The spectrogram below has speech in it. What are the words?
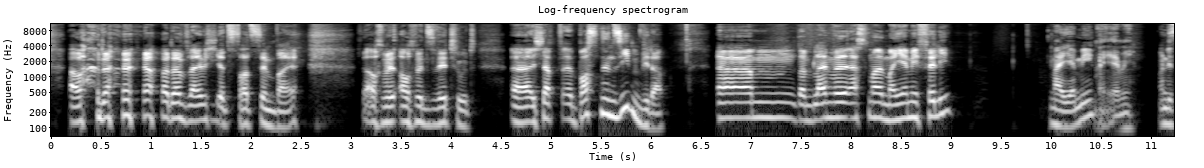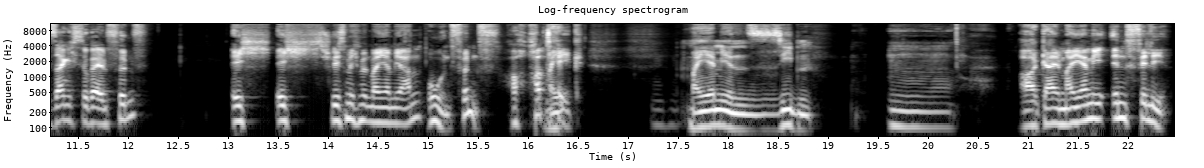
aber da, aber da bleibe ich jetzt trotzdem bei, auch, wenn- auch wenn es weh tut. Äh, ich habe äh, Boston in sieben wieder. Ähm, dann bleiben wir erstmal Miami, Philly. Miami. Miami. Und jetzt sage ich sogar in fünf. Ich, ich schließe mich mit Miami an. Oh, in fünf. Ho- Hot Mi- Take. Miami in sieben. Mm. Oh, geil. Miami in Philly.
